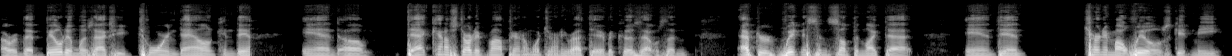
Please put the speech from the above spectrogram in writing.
or that building was actually torn down, condemned. And um, that kind of started my paranormal journey right there because that was the, after witnessing something like that and then turning my wheels, getting me.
